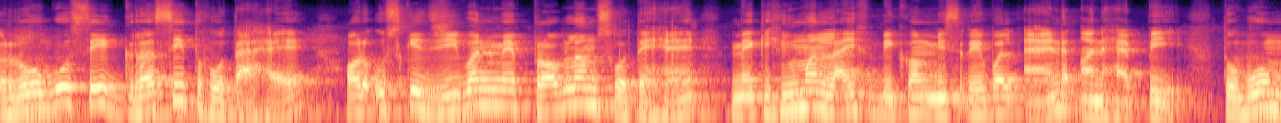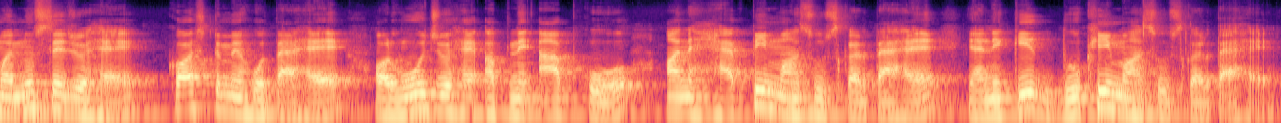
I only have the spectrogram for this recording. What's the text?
रोगों से ग्रसित होता है और उसके जीवन में प्रॉब्लम्स होते हैं make human life become miserable and unhappy तो वो मनुष्य जो है, कष्ट में होता है और वो जो है अपने आप को अनहैप्पी महसूस करता है, यानी कि दुखी महसूस करता है।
